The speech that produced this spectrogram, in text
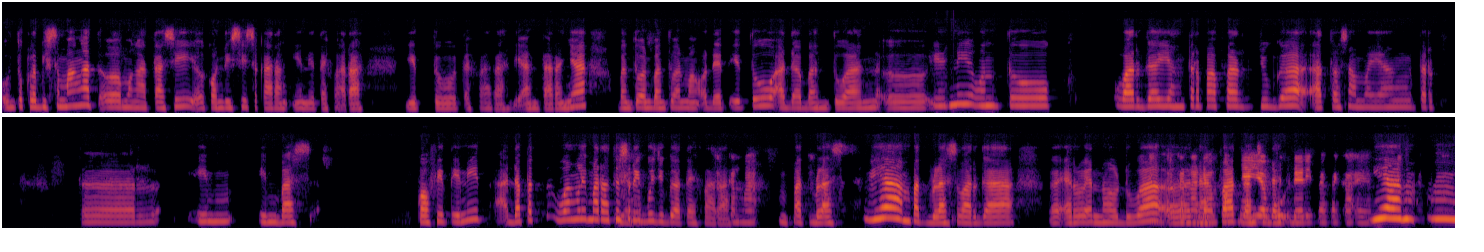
untuk lebih semangat mengatasi kondisi sekarang ini Teh Farah gitu Teh Farah di antaranya bantuan-bantuan Mang Odet itu ada bantuan uh, ini untuk warga yang terpapar juga atau sama yang ter terimbas COVID ini dapat uang lima ratus ya. ribu juga Teh Farah. Empat belas, iya empat belas warga eh, RW 02 uh, dapat dan ya, sudah Bu, dari PPKM. Iya, mm,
